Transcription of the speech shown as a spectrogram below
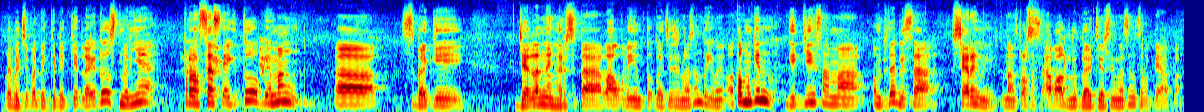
lebih cepat dikit-dikit lah itu sebenarnya proses kayak gitu memang eh, sebagai jalan yang harus kita lalui untuk belajar simulasi atau gimana? Atau mungkin Gigi sama Om Dita bisa sharing nih tentang proses awal dulu belajar simulasi seperti apa?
